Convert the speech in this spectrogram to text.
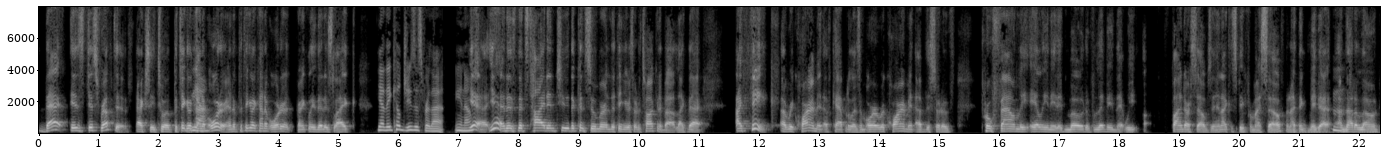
That is disruptive, actually, to a particular kind yeah. of order, and a particular kind of order, frankly, that is like yeah, they killed Jesus for that, you know? Yeah, yeah. And it's, that's tied into the consumer and the thing you're sort of talking about, like that. I think a requirement of capitalism or a requirement of this sort of profoundly alienated mode of living that we find ourselves in. I can speak for myself, and I think maybe I, am hmm. not alone.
